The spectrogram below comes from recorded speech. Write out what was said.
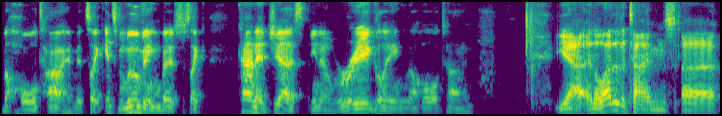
the whole time. It's like it's moving but it's just like kind of just you know wriggling the whole time. Yeah and a lot of the times uh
